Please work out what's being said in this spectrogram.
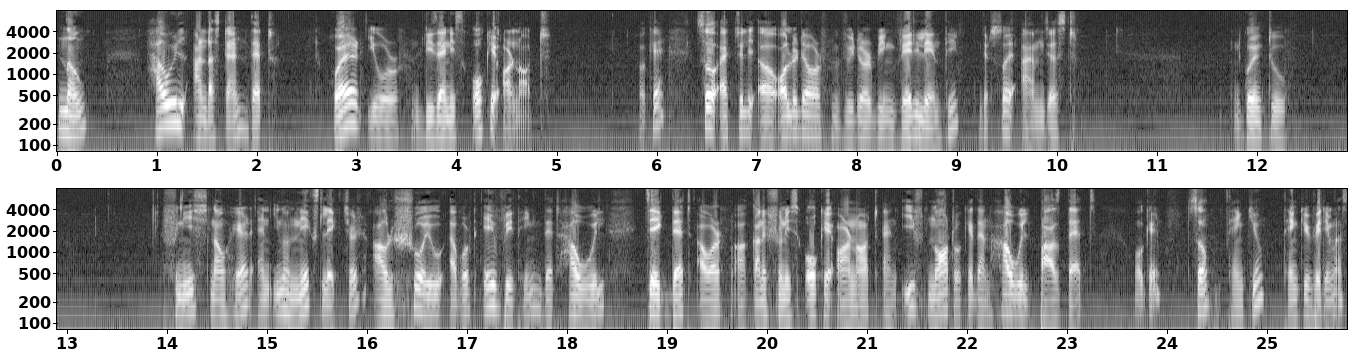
Now how will understand that where your design is okay or not okay? So actually uh, already our video are being very lengthy. That's why I'm just going to finish now here. And in the next lecture I will show you about everything that how we'll check that our uh, connection is okay or not. And if not okay then how we'll pass that. Okay? So thank you. Thank you very much.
